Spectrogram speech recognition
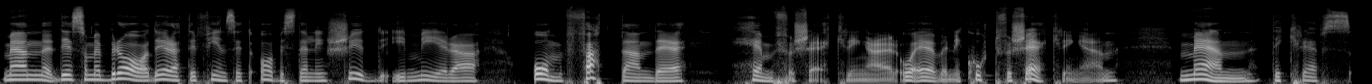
Men det som är bra, det är att det finns ett avbeställningsskydd i mera omfattande hemförsäkringar och även i kortförsäkringen. Men det krävs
